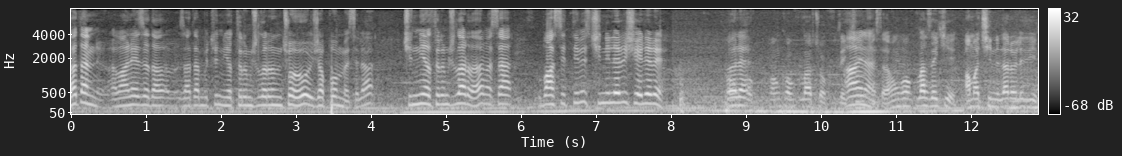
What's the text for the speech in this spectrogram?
Zaten Malezya'da zaten bütün yatırımcıların çoğu Japon mesela. Çinli yatırımcılar da mesela bu bahsettiğimiz Çinlilerin şeyleri. Böyle Hong, Konglular çok zeki Aynen. mesela. Hong Konglular zeki ama Çinliler öyle değil.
